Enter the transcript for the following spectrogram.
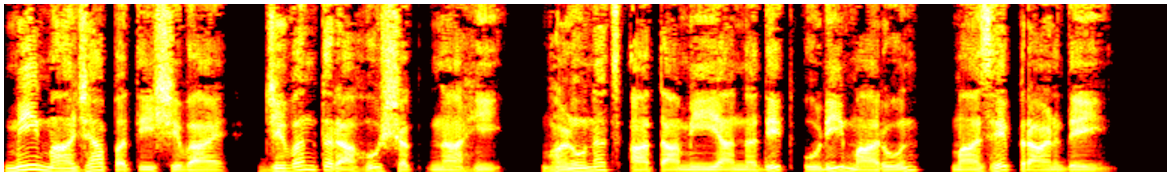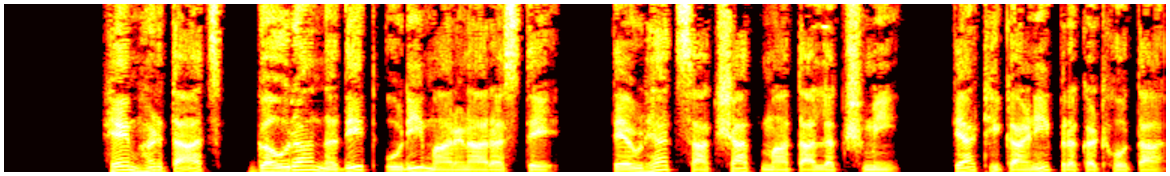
मी माझ्या पतीशिवाय जिवंत राहू शकत नाही म्हणूनच आता मी या नदीत उडी मारून माझे प्राण देईन. हे म्हणताच गौरा नदीत उडी मारणार असते तेवढ्यात साक्षात माता लक्ष्मी त्या ठिकाणी प्रकट होतात.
